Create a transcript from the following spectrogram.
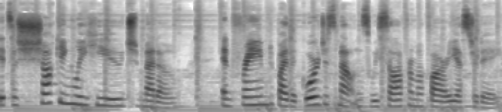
It's a shockingly huge meadow and framed by the gorgeous mountains we saw from afar yesterday.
